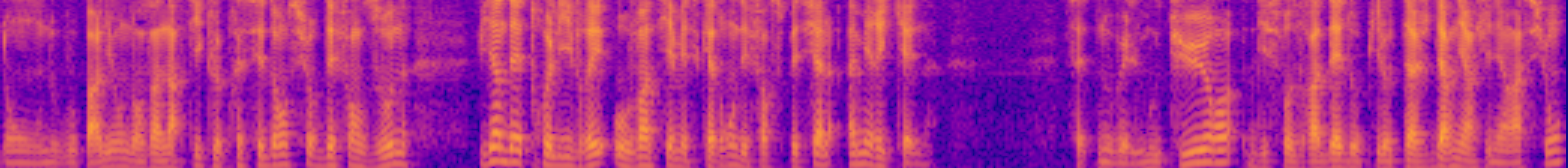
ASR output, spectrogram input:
dont nous vous parlions dans un article précédent sur Défense Zone, vient d'être livrée au 20e escadron des forces spéciales américaines. Cette nouvelle mouture disposera d'aides au pilotage dernière génération,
